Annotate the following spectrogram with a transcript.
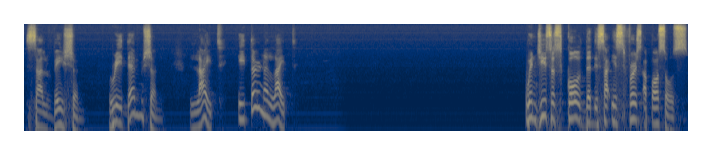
salvation, redemption, light, eternal light, when Jesus called the his first apostles,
